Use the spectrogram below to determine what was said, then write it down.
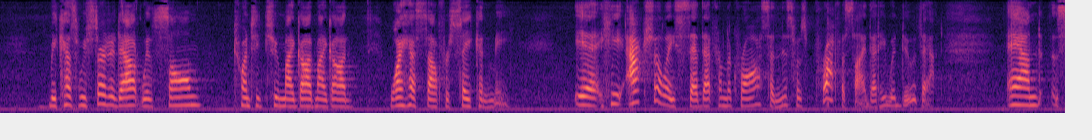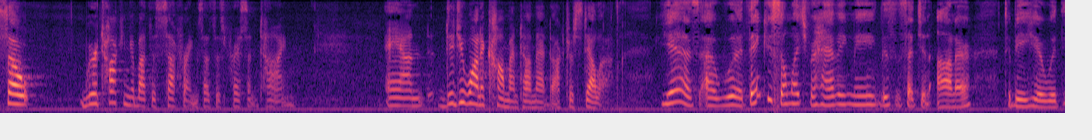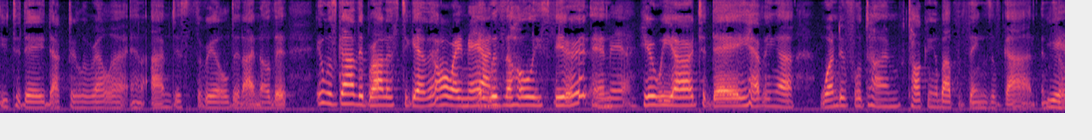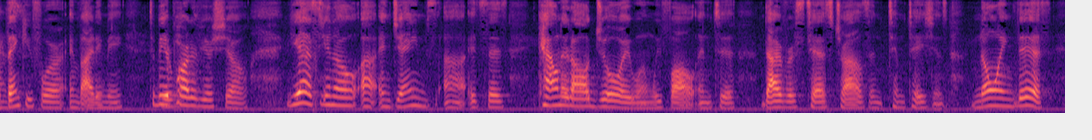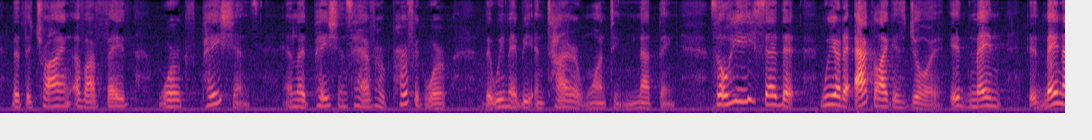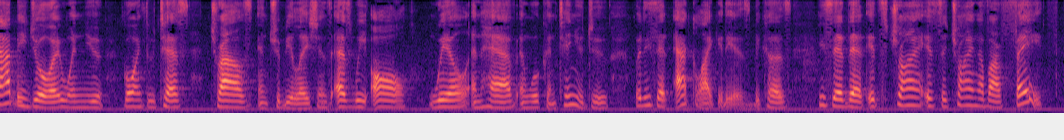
Because we started out with Psalm 22, My God, my God, why hast thou forsaken me? It, he actually said that from the cross, and this was prophesied that he would do that. And so we're talking about the sufferings at this present time. And did you want to comment on that, Dr. Stella? Yes, I would. Thank you so much for having me. This is such an honor to be here with you today, Dr. Lorella, and I'm just thrilled. And I know that it was God that brought us together. Oh, amen. It was the Holy Spirit. Amen. And here we are today having a wonderful time talking about the things of God. And yes. so thank you for inviting me to be You're a part of your show. Yes, you know, uh, in James uh, it says, Count it all joy when we fall into diverse tests, trials, and temptations, knowing this, that the trying of our faith works patience, and let patience have her perfect work, that we may be entire, wanting nothing. So he said that we are to act like it's joy. It may, it may not be joy when you're going through tests, trials, and tribulations, as we all will and have and will continue to. But he said, act like it is, because he said that it's trying it's the trying of our faith.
